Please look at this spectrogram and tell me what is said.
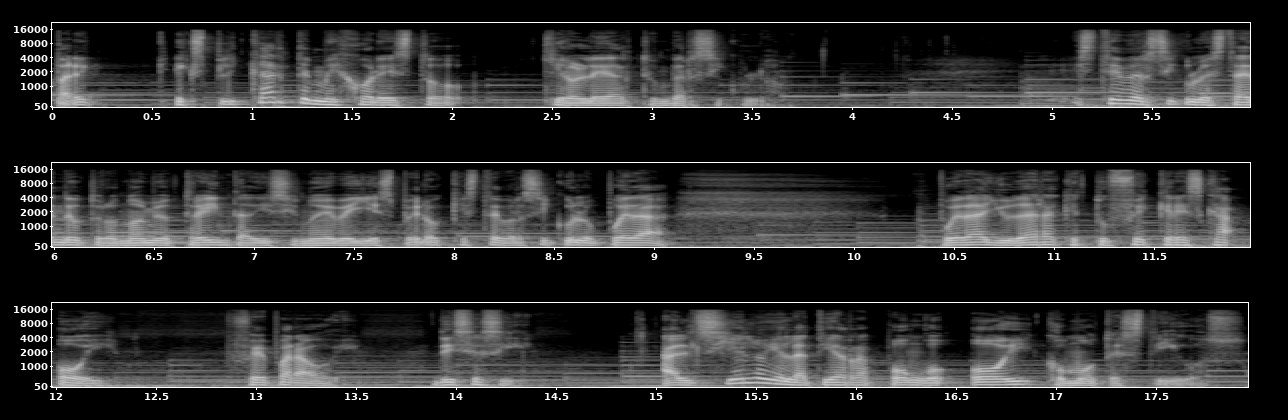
Para explicarte mejor esto, quiero leerte un versículo. Este versículo está en Deuteronomio 30, 19 y espero que este versículo pueda, pueda ayudar a que tu fe crezca hoy. Fe para hoy. Dice así, al cielo y a la tierra pongo hoy como testigos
